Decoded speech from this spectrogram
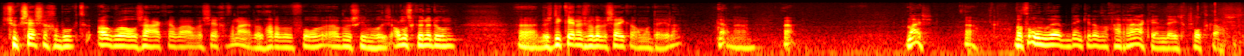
successen geboekt. Ook wel zaken waar we zeggen van nou, dat hadden we voor, misschien wel iets anders kunnen doen. Dus die kennis willen we zeker allemaal delen. Ja. En, eh, Nice. Ja. Wat onderwerp denk je dat we gaan raken in deze podcast?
